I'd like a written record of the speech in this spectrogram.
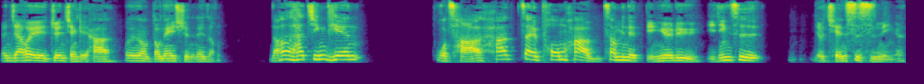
人家会捐钱给他或者那种 donation 的那种。然后他今天我查他在 Pornhub 上面的点阅率已经是有前四十名了。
